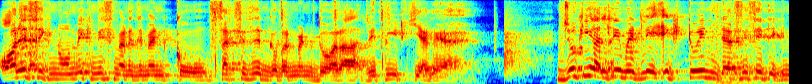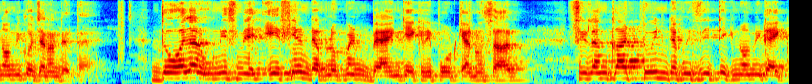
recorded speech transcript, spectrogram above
और इस इकोनॉमिक मिसमैनेजमेंट को सक्सेसिव गवर्नमेंट द्वारा रिपीट किया गया है। जो कि अल्टीमेटली एक ट्विन डेफिसिट इकोनॉमी को जन्म देता है। 2019 में एशियन डेवलपमेंट बैंक के एक रिपोर्ट के अनुसार श्रीलंका ट्विन डेफिसिट इकोनॉमी का एक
